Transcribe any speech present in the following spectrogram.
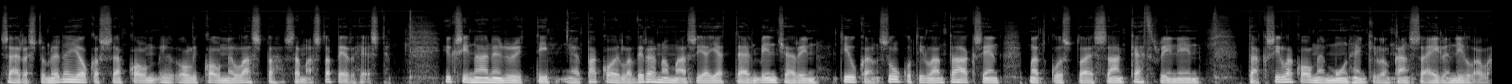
Sairastuneiden joukossa kolme, oli kolme lasta samasta perheestä. Yksi nainen yritti pakoilla viranomaisia jättäen Pinjarin tiukan sulkutilan taakseen matkustaessaan Catherinein taksilla kolmen muun henkilön kanssa eilen illalla.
